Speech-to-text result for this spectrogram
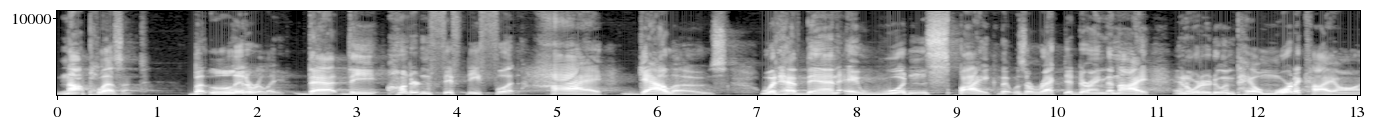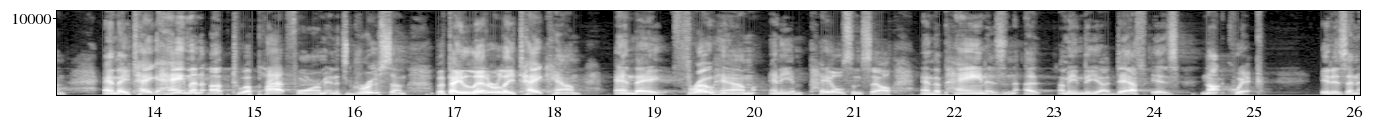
Not pleasant but literally that the 150 foot high gallows would have been a wooden spike that was erected during the night in order to impale Mordecai on. And they take Haman up to a platform, and it's gruesome, but they literally take him and they throw him, and he impales himself. And the pain is, uh, I mean, the uh, death is not quick. It is an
